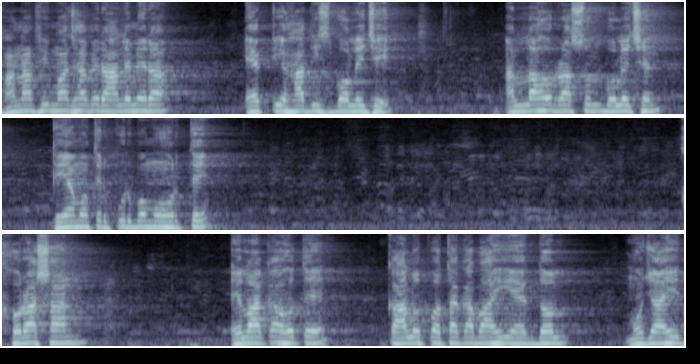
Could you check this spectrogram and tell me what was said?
হানাফি মাঝাবের আলেমেরা একটি হাদিস বলে যে, আল্লাহর রাসূল বলেছেন, কেয়ামতের পূর্ব মুহূর্তে খোরাসান এলাকা হতে কালো পতাকাবাহী একদল মুজাহিদ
